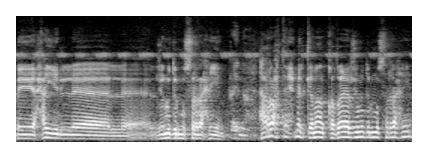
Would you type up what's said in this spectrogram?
بحي ال- ال- الجنود المسرحين. أي نعم. هل راح تحمل كمان قضايا الجنود المسرحين؟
